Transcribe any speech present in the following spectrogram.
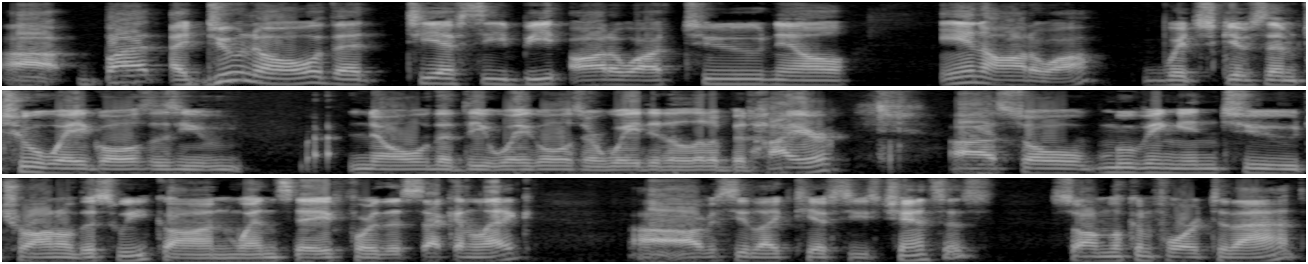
Uh, but I do know that TFC beat Ottawa 2 0 in Ottawa, which gives them two away goals, as you know that the away goals are weighted a little bit higher. Uh, so moving into Toronto this week on Wednesday for the second leg, uh, obviously like TFC's chances. So I'm looking forward to that,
